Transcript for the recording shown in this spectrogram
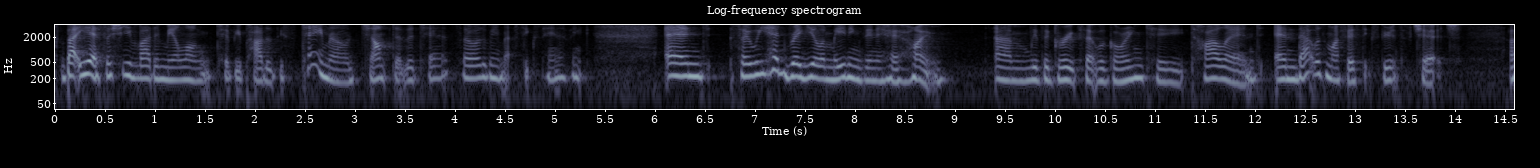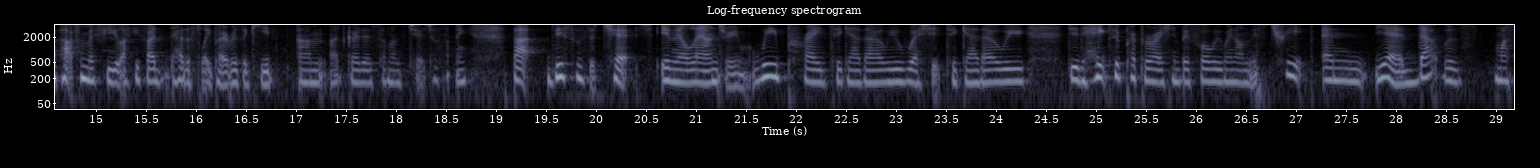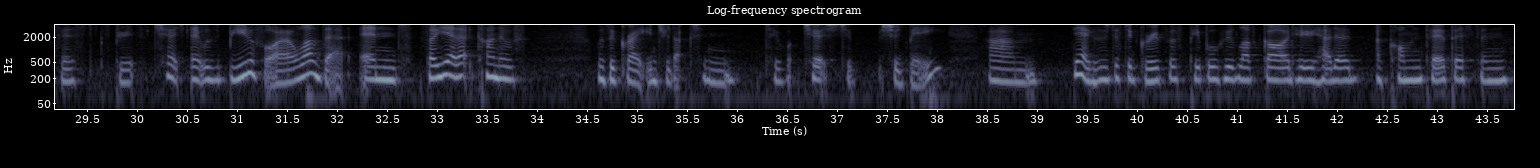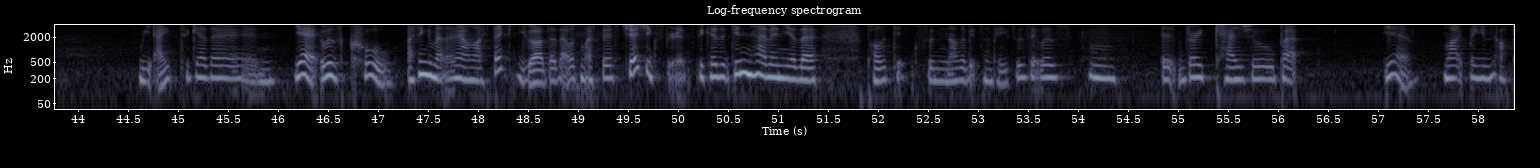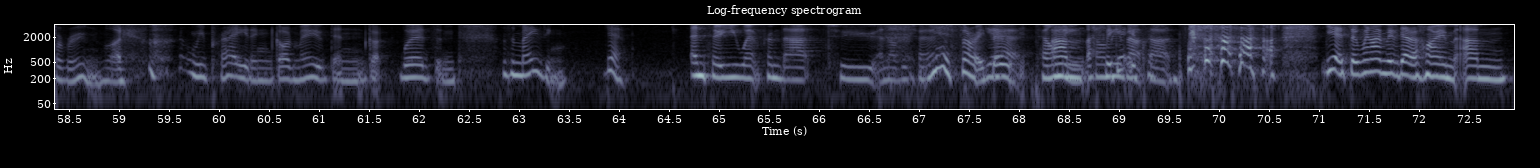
but yeah, so she invited me along to be part of this team, and I jumped at the chance. So I would have been about 16, I think. And so we had regular meetings in her home um, with a group that were going to Thailand, and that was my first experience of church. Apart from a few, like if I'd had a sleepover as a kid, um, I'd go to someone's church or something. But this was a church in their lounge room. We prayed together, we worshipped together, we did heaps of preparation before we went on this trip. And yeah, that was my first experience of church. And it was beautiful, and I loved that. And so, yeah, that kind of was a great introduction to what church to, should be. Um, yeah, because it was just a group of people who loved God, who had a, a common purpose, and we ate together. And yeah, it was cool. I think about that now. I'm like, thank you, God, that that was my first church experience because it didn't have any of the politics and other bits and pieces. It was uh, very casual, but yeah, like being in the upper room. Like we prayed and God moved and got words, and it was amazing. Yeah. And so you went from that to another church? Yeah, sorry. Yeah, so, tell me, um, I tell me forget your about that. yeah, so when I moved out of home, um,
